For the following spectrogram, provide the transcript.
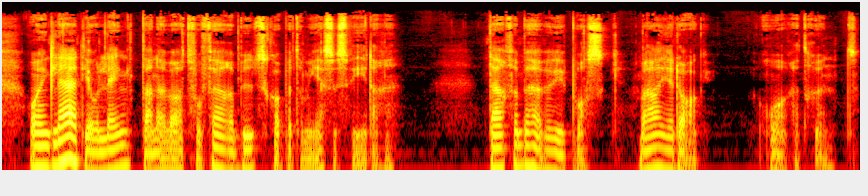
och en glädje och längtan över att få föra budskapet om Jesus vidare. Därför behöver vi påsk varje dag, året runt.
